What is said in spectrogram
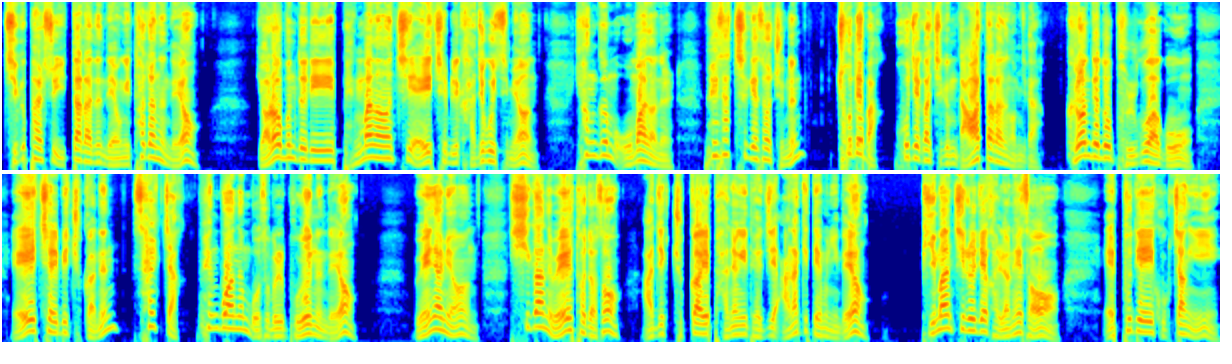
지급할 수 있다라는 내용이 터졌는데요. 여러분들이 100만 원어치 HLB를 가지고 있으면 현금 5만 원을 회사 측에서 주는 초대박 호재가 지금 나왔다라는 겁니다. 그런데도 불구하고 AHLB 주가는 살짝 횡보하는 모습을 보였는데요. 왜냐면 시간 외에 터져서 아직 주가에 반영이 되지 않았기 때문인데요. 비만 치료제 관련해서 FDA 국장이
